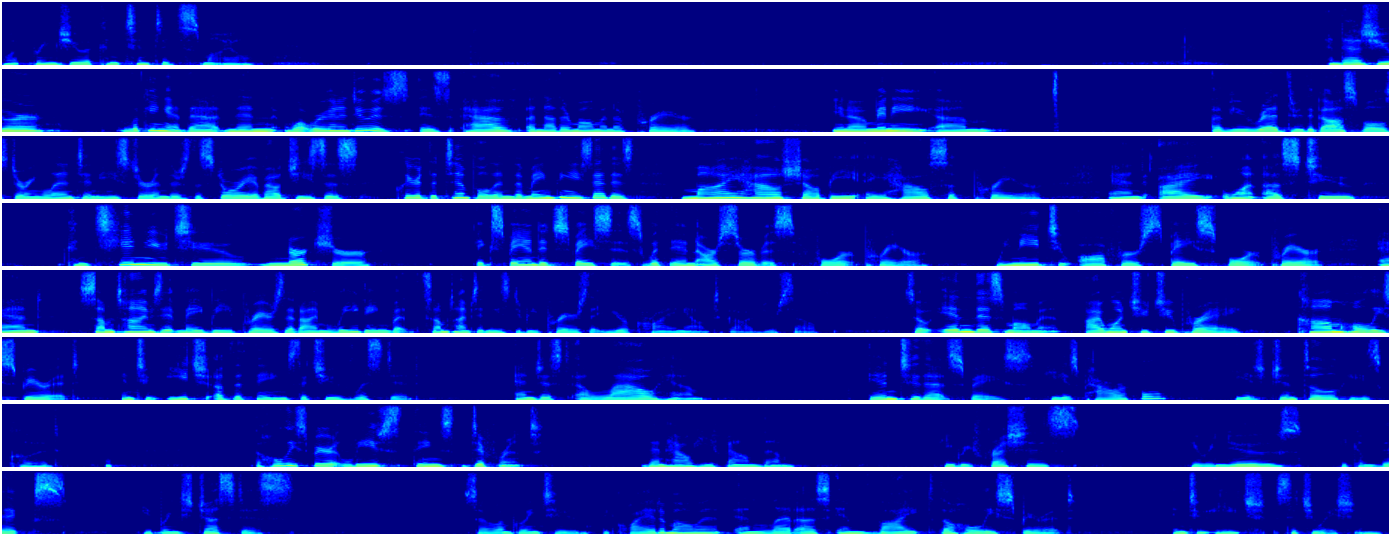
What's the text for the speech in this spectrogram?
What brings you a contented smile? And as you're looking at that, then what we're going to do is is have another moment of prayer. You know, many um, of you read through the Gospels during Lent and Easter, and there's the story of how Jesus cleared the temple, and the main thing he said is, "My house shall be a house of prayer," and I want us to continue to nurture expanded spaces within our service for prayer. We need to offer space for prayer. And sometimes it may be prayers that I'm leading, but sometimes it needs to be prayers that you're crying out to God yourself. So in this moment, I want you to pray, Come, Holy Spirit, into each of the things that you've listed and just allow Him into that space. He is powerful. He is gentle, He is good. the Holy Spirit leaves things different than how He found them. He refreshes, He renews, He convicts, He brings justice. So I'm going to be quiet a moment and let us invite the Holy Spirit into each situation.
